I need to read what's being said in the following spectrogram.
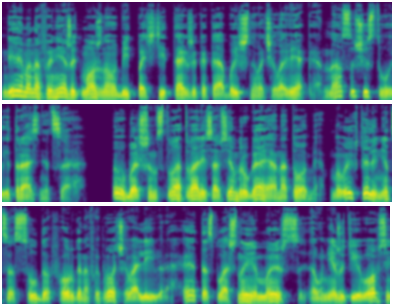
Демонов и нежить можно убить почти так же, как и обычного человека, но существует разница. У большинства тварей совсем другая анатомия. В их теле нет сосудов, органов и прочего ливера. Это сплошные мышцы, а у нежити и вовсе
